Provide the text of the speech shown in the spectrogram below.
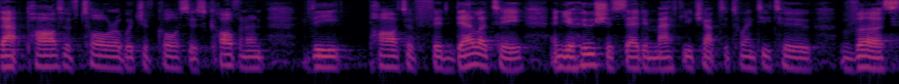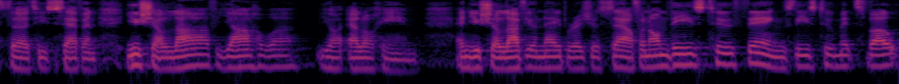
that part of Torah, which of course is covenant, the part of fidelity. And Yahusha said in Matthew chapter 22, verse 37, You shall love Yahweh your Elohim and you shall love your neighbor as yourself. And on these two things, these two mitzvot,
